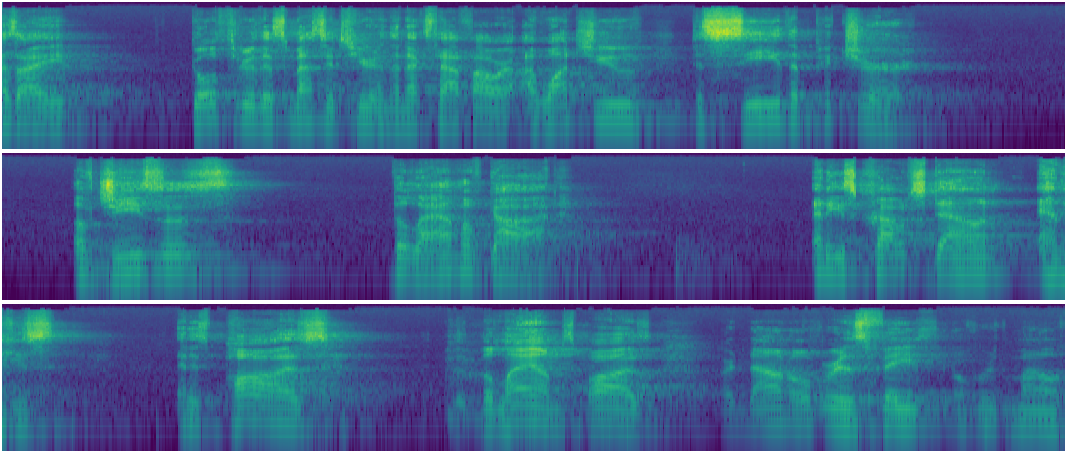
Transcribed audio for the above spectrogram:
As I go through this message here in the next half hour, I want you to see the picture of Jesus, the Lamb of God. And he's crouched down and he's, and his paws, the, the lamb's paws, are down over his face and over his mouth.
